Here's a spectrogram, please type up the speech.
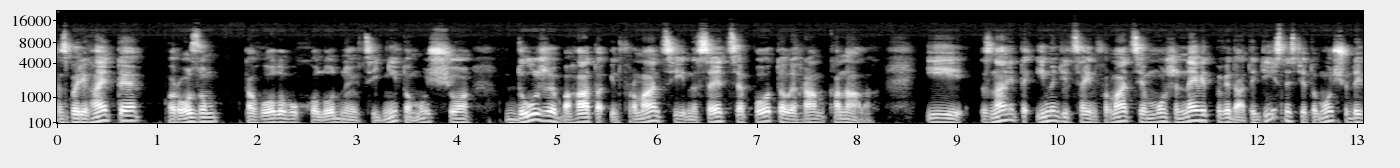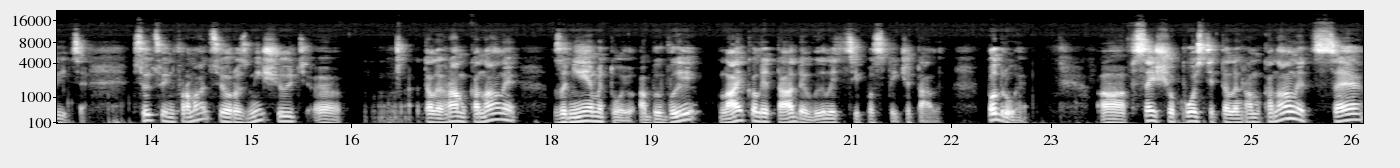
зберігайте розум та голову холодною в ці дні, тому що дуже багато інформації несеться по телеграм-каналах. І знаєте, іноді ця інформація може не відповідати дійсності, тому що дивіться, всю цю інформацію розміщують е, телеграм-канали з однією метою, аби ви лайкали та дивились ці пости, читали. По-друге, е, все, що постять телеграм-канали, це,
